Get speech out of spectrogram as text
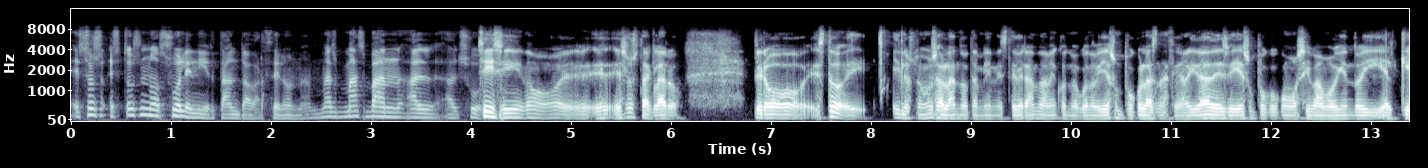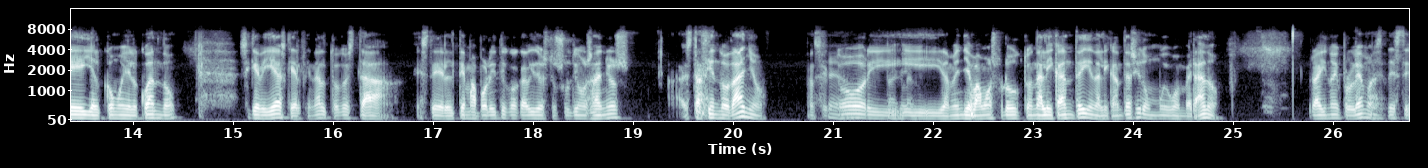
estos, estos, no suelen ir tanto a Barcelona, más, más van al, sur. Sí, sí, no, eh, eh, eso está claro. Pero esto, y lo estuvimos hablando también este verano, también cuando, cuando veías un poco las nacionalidades, veías un poco cómo se iba moviendo y el qué y el cómo y el cuándo, sí que veías que al final todo está, este, el tema político que ha habido estos últimos años está haciendo daño al sector y, también llevamos producto en Alicante y en Alicante ha sido un muy buen verano. Pero ahí no hay problemas de este,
